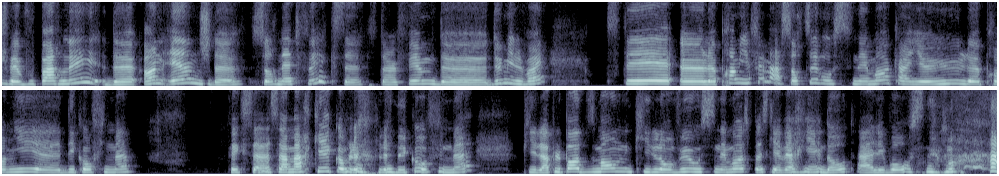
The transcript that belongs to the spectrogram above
je vais vous parler de Unhinged sur Netflix. C'est un film de 2020. C'était euh, le premier film à sortir au cinéma quand il y a eu le premier euh, déconfinement. Fait que ça, ça a marqué comme le, déconfinement. Puis la plupart du monde qui l'ont vu au cinéma, c'est parce qu'il n'y avait rien d'autre à aller voir au cinéma.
